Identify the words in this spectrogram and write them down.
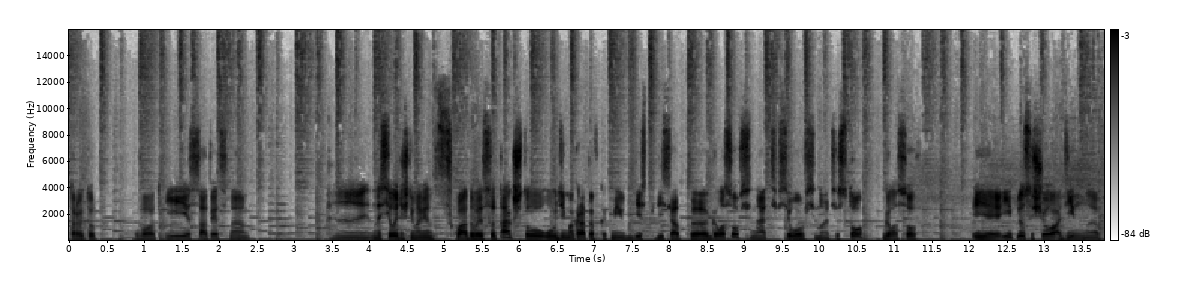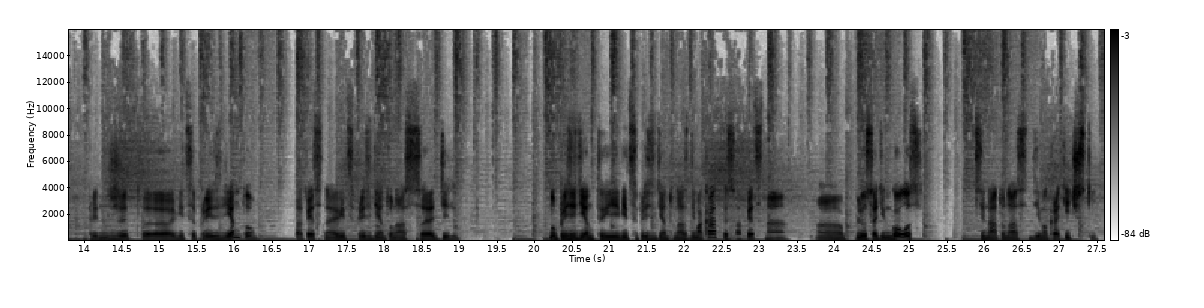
Второй тур. Вот. И, соответственно, э, на сегодняшний момент складывается так, что у демократов как минимум есть 50 э, голосов в Сенате, всего в Сенате 100 голосов, и, и плюс еще один принадлежит вице-президенту. Соответственно, вице-президент у нас ну, президент и вице-президент у нас демократы, соответственно, э, плюс один голос. Сенат у нас демократический.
